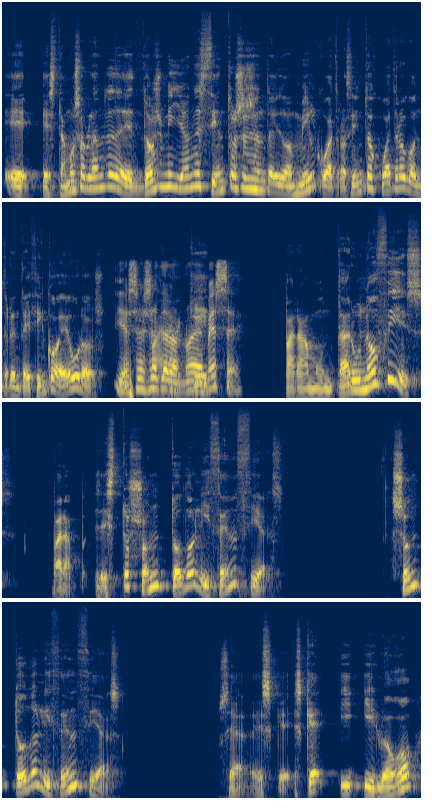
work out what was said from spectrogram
eh, estamos hablando de 2.162.404,35 euros. Y ese es el de los nueve meses. Para montar un office. Para... Estos son todo licencias. Son todo licencias. O sea, es que, es que, y, luego,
